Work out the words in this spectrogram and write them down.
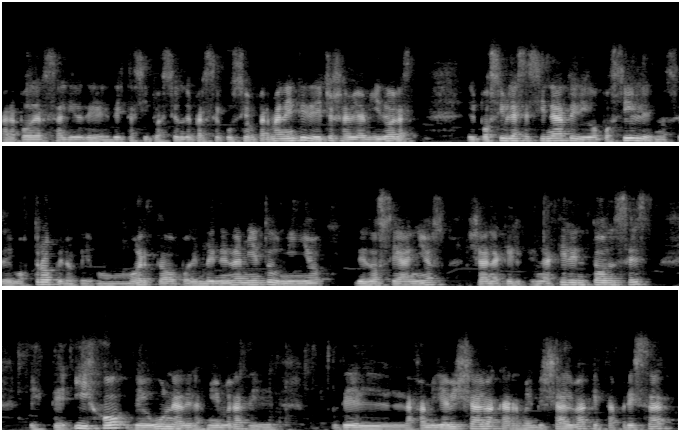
para poder salir de, esta situación de persecución permanente y de hecho ya había habido el posible asesinato, y digo posible, no se demostró, pero que muerto por envenenamiento de un niño de 12 años, ya en aquel, en aquel entonces, este, hijo de una de las miembros de, la familia Villalba, Carmen Villalba, que está presa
